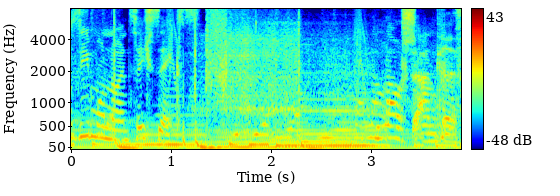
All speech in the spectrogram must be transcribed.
976. Lauschangriff.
